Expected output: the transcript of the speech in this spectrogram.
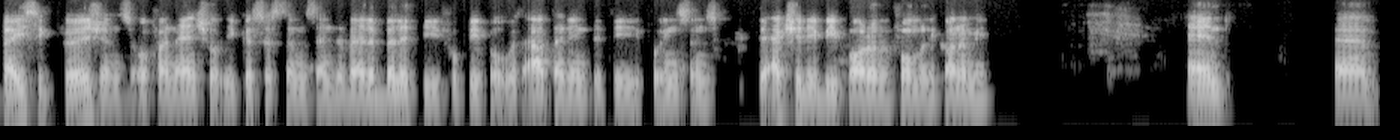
basic versions of financial ecosystems and availability for people without identity, for instance, to actually be part of a formal economy. And um,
